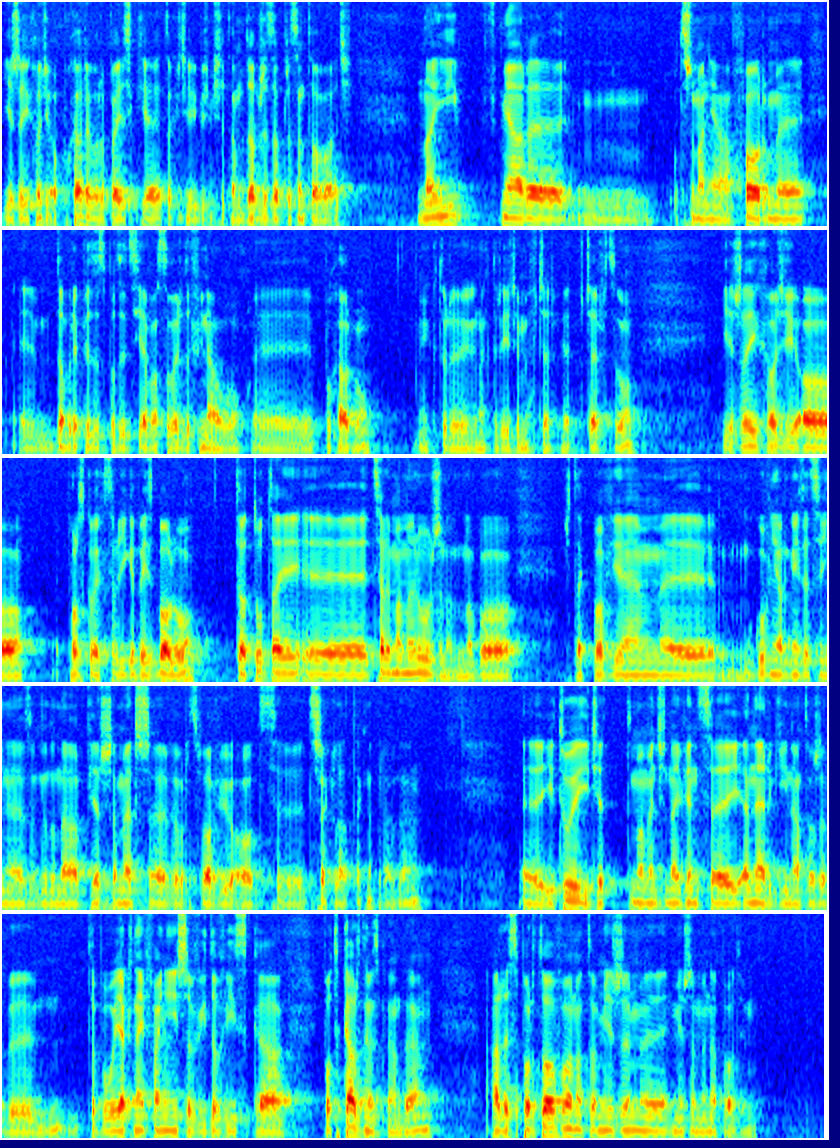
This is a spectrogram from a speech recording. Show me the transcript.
jeżeli chodzi o puchary europejskie, to chcielibyśmy się tam dobrze zaprezentować. No i w miarę mm, utrzymania formy, dobrej predyspozycji awansować do finału y, Pucharu, y, który, na który jedziemy w, w czerwcu. Jeżeli chodzi o Polską Ekstraligę Baseballu, to tutaj y, cele mamy różne, no bo, że tak powiem, y, głównie organizacyjne ze względu na pierwsze mecze we Wrocławiu od y, trzech lat tak naprawdę. Y, I tu idzie w tym momencie najwięcej energii na to, żeby to było jak najfajniejsze widowiska pod każdym względem, ale sportowo no to mierzymy, mierzymy na podium.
